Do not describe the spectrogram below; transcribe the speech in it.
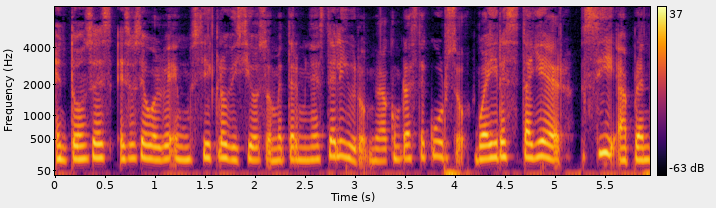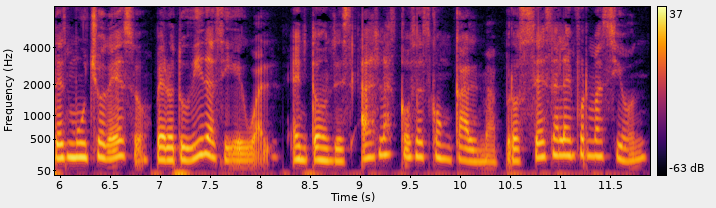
Entonces eso se vuelve en un ciclo vicioso. Me terminé este libro, me voy a comprar este curso, voy a ir a este taller. Sí, aprendes mucho de eso, pero tu vida sigue igual. Entonces haz las cosas con calma, procesa la información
